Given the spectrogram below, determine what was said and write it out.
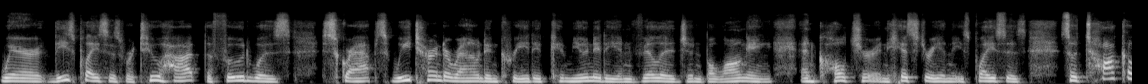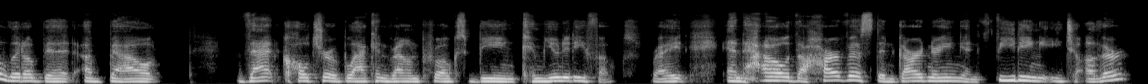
Where these places were too hot, the food was scraps. We turned around and created community and village and belonging and culture and history in these places. So, talk a little bit about that culture of black and brown folks being community folks, right? And how the harvest and gardening and feeding each other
